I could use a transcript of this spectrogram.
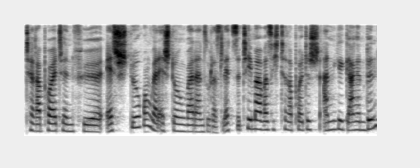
Therapeutin für Essstörung, weil Essstörung war dann so das letzte Thema, was ich therapeutisch angegangen bin,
